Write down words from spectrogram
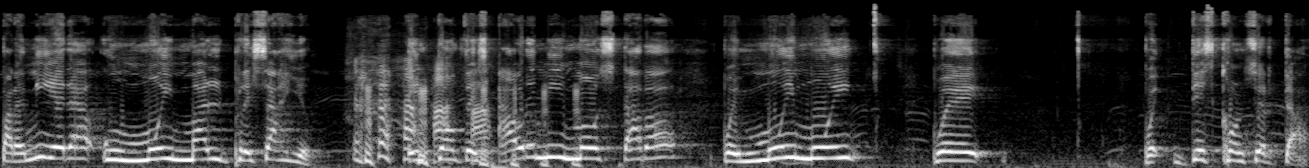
Para mí era un muy mal presagio. Entonces, ahora mismo estaba pues muy, muy, pues, pues desconcertado,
